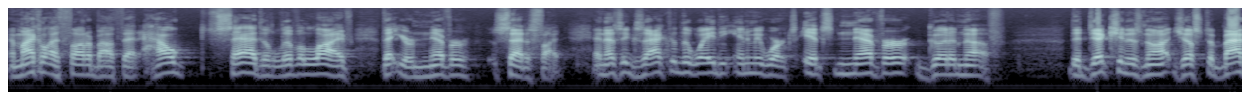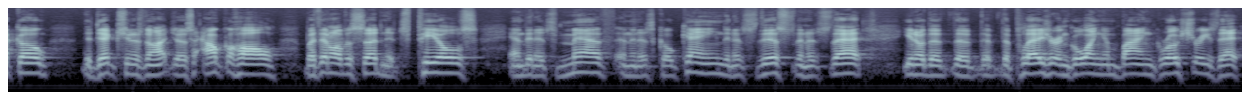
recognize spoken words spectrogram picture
And Michael, I thought about that. How sad to live a life that you're never satisfied. And that's exactly the way the enemy works. It's never good enough. The addiction is not just tobacco, the addiction is not just alcohol, but then all of a sudden it's pills, and then it's meth, and then it's cocaine, then it's this, then it's that. You know, the, the, the, the pleasure in going and buying groceries, that,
